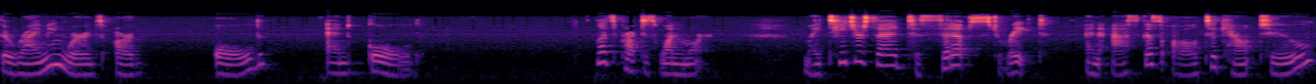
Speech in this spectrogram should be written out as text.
The rhyming words are old and gold. Let's practice one more. My teacher said to sit up straight and ask us all to count to,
